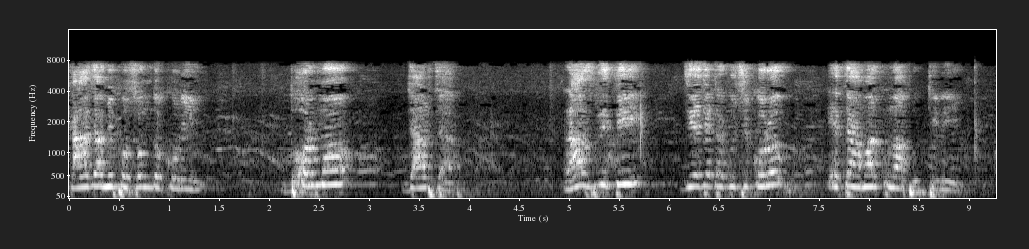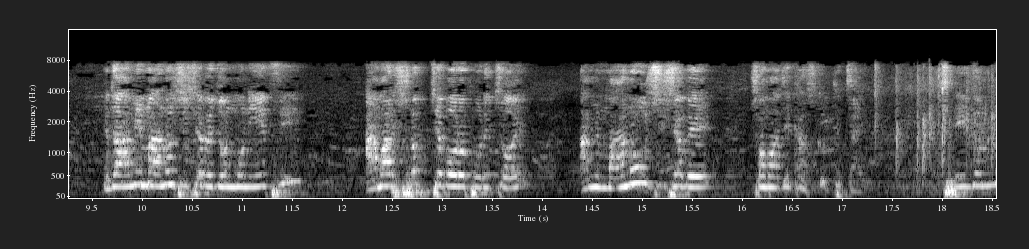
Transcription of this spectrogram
কাজ আমি পছন্দ করি। ধর্ম যার যার। রাজনীতি যে যেটা খুশি করুক, এতে আমার কোনো আপত্তি নেই। কিন্তু আমি মানুষ হিসেবে জন্ম নিয়েছি। আমার সবচেয়ে বড় পরিচয়, আমি মানুষ হিসেবে সমাজে কাজ করতে চাই। সেই জন্য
